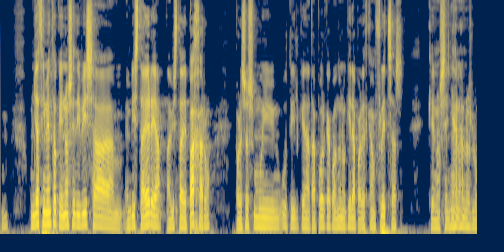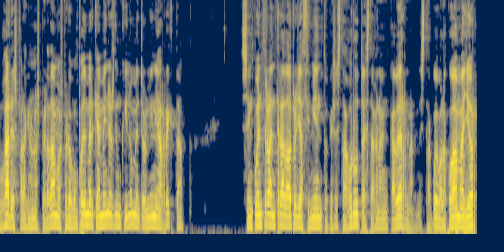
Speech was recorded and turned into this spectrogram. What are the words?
Un yacimiento que no se divisa en vista aérea, a vista de pájaro, por eso es muy útil que en Atapuerca cuando uno quiera aparezcan flechas que nos señalan los lugares para que no nos perdamos, pero como pueden ver que a menos de un kilómetro en línea recta se encuentra la entrada a otro yacimiento, que es esta gruta, esta gran caverna, esta cueva, la cueva mayor,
